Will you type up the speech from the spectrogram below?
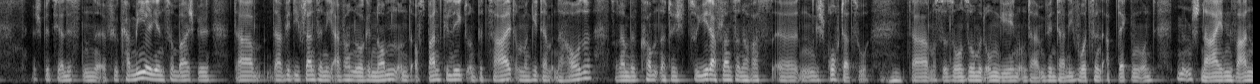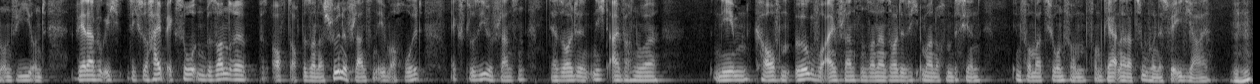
Spezialisten äh, für Kamelien zum Beispiel, da, da wird die Pflanze nicht einfach nur genommen und aufs Band gelegt und bezahlt und man geht damit nach Hause, sondern bekommt natürlich zu jeder Pflanze noch was, äh, einen Gespruch dazu. Mhm. Da musst du so und so mit umgehen und da im Winter die Wurzeln abdecken und mit dem Schneiden, wann und wie und wer da wirklich sich so Halbexoten, besondere, oft auch besonders schöne Pflanzen eben auch holt, exklusive Pflanzen, der sollte nicht einfach nur nehmen, kaufen, irgendwo einpflanzen, sondern sollte sich immer noch ein bisschen Informationen vom, vom Gärtner dazuholen. Das wäre ideal. Mhm.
